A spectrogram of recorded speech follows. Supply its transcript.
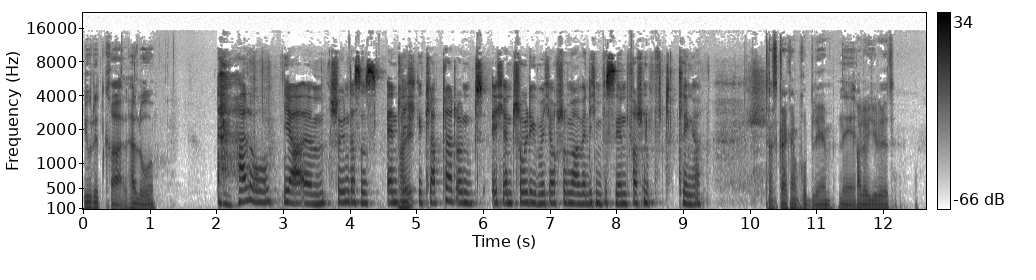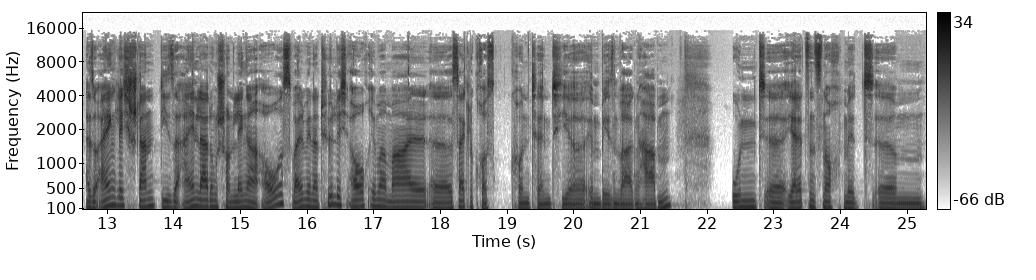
Judith Kral. Hallo. Hallo. Ja, ähm, schön, dass es endlich Hi. geklappt hat und ich entschuldige mich auch schon mal, wenn ich ein bisschen verschnupft klinge. Das ist gar kein Problem. Nee. Hallo Judith. Also eigentlich stand diese Einladung schon länger aus, weil wir natürlich auch immer mal äh, Cyclocross-Content hier im Besenwagen haben. Und äh, ja, letztens noch mit, ähm,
